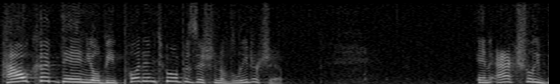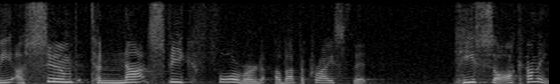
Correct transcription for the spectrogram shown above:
How could Daniel be put into a position of leadership and actually be assumed to not speak forward about the Christ that he saw coming?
